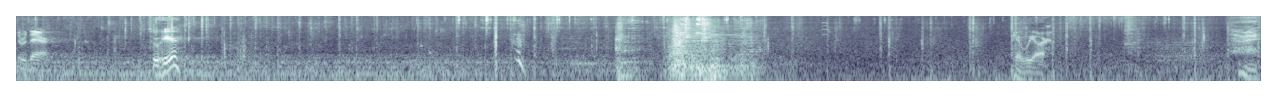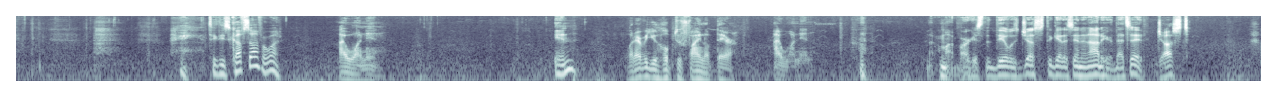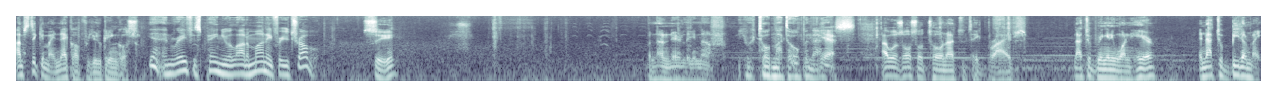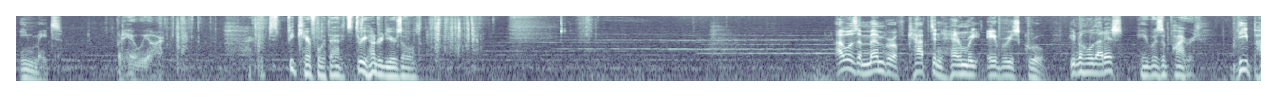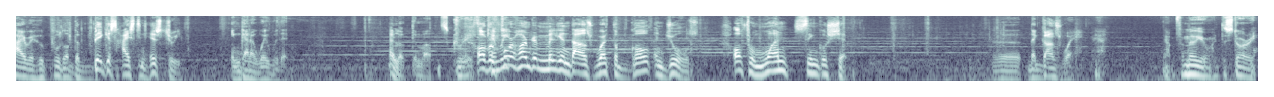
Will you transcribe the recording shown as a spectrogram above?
Through there. Through here? Here we are. All right. Hey, take these cuffs off or what? I want in. In? Whatever you hope to find up there, I want in. Come on, Vargas. The deal was just to get us in and out of here. That's it. Just? I'm sticking my neck out for you gringos. Yeah, and Rafe is paying you a lot of money for your trouble. See? But not nearly enough. You were told not to open that. Yes. I was also told not to take bribes, not to bring anyone here, and not to beat on my inmates. But here we are. Just be careful with that. It's 300 years old. I was a member of Captain Henry Avery's crew. You know who that is? He was a pirate. The pirate who pulled off the biggest heist in history and got away with it. I looked him up. It's great. Over Can we- $400 million worth of gold and jewels, all from one single ship. The, the Gunsway. Yeah. I'm familiar with the story.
